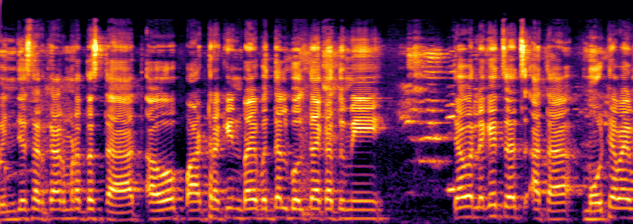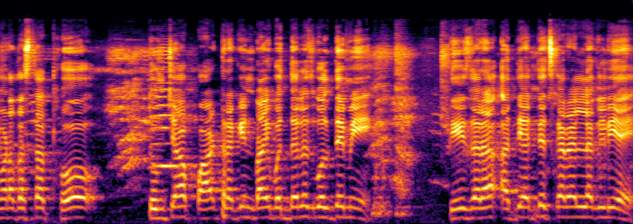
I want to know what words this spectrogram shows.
गंजे सरकार म्हणत असतात अहो पाठराखीन बाईबद्दल बोलताय का तुम्ही? त्यावर लगेचच आता मोठ्या बाई म्हणत असतात हो तुमच्या पाठराखीन बाईबद्दलच बोलते मी. ती जरा अति अतिच करायला लागली आहे.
